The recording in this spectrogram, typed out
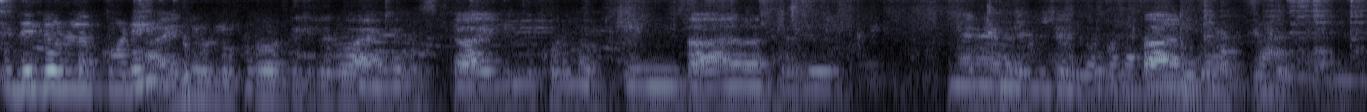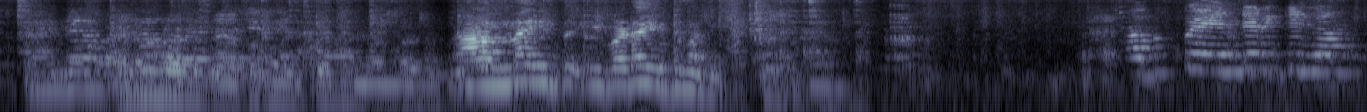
ഇതിന്റെ ഉള്ളിൽ കൂടി. എന്നാ ഇത് ഇവിടെ ഇത് മതി അപ്പൊ പെയിന്റ് അടിക്കില്ല ഉണ്ട് മുട്ട പെയിന്റ് അടി കഴിഞ്ഞിട്ട് അത് വെക്ക്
